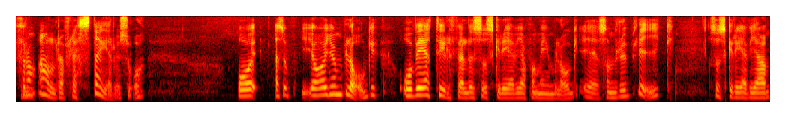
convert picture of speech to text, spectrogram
För mm. de allra flesta är det så. Och, alltså, jag har ju en blogg och vid ett tillfälle så skrev jag på min blogg eh, som rubrik så skrev jag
